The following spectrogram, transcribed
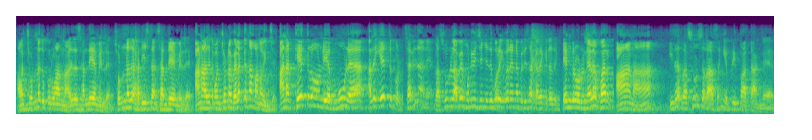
அவன் சொன்னது குருவான் தான். அது சந்தேகம் இல்லை. சொன்னது ஹதீஸ் தான் சந்தேகம் இல்லை. ஆனா அதுக்கு அவன் சொன்ன விளக்கம் தான் மன இச்சை ஆனா கேட்கிறவனுடைய மூளை அதை ஏற்றுக்கொள்ளும் சரிதானே? ரசூல்லாவே முடிவு செஞ்சது போல இவர் என்ன பெருசா கதைக்கிறது? எங்களோட நிலை வரும். ஆனா இதை ரசூல் சலாசங் எப்படி பார்த்தாங்க?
